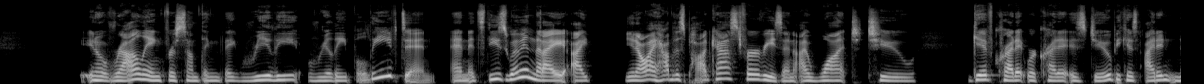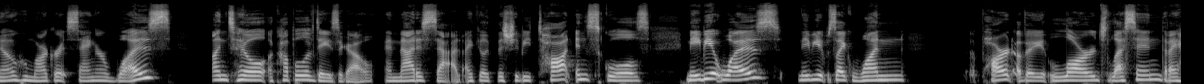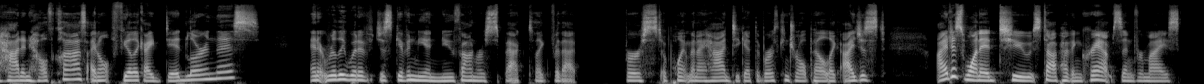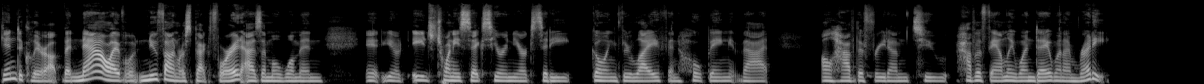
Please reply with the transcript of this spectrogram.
you know rallying for something they really really believed in and it's these women that i i you know i have this podcast for a reason i want to give credit where credit is due because i didn't know who margaret sanger was until a couple of days ago. And that is sad. I feel like this should be taught in schools. Maybe it was, maybe it was like one part of a large lesson that I had in health class. I don't feel like I did learn this. And it really would have just given me a newfound respect, like for that first appointment I had to get the birth control pill. Like I just, I just wanted to stop having cramps and for my skin to clear up. But now I have a newfound respect for it as I'm a woman, eh, you know, age 26 here in New York City, going through life and hoping that I'll have the freedom to have a family one day when I'm ready.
